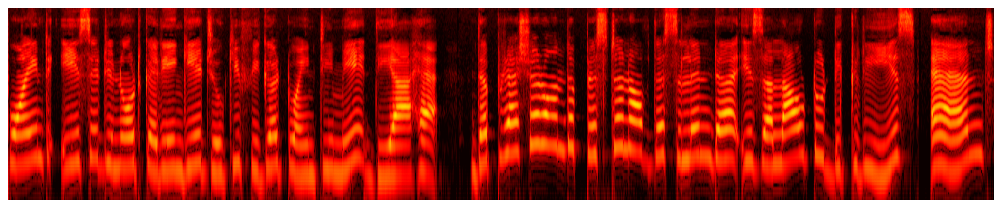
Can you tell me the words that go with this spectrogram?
पॉइंट ए से डिनोट करेंगे जो कि फिगर 20 में दिया है. The pressure on the piston of the cylinder is allowed to decrease and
